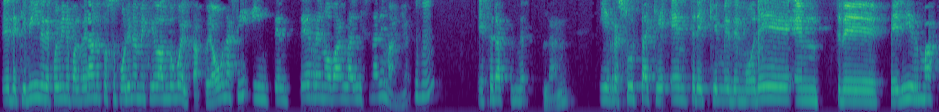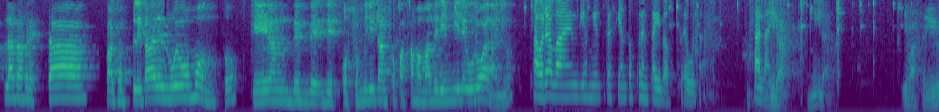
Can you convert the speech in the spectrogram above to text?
eh, de que vine, después vine para el verano, entonces Polonia me quedó dando vueltas, pero aún así intenté renovar la visa en Alemania. Ese era el primer plan. Y resulta que entre que me demoré entre pedir más plata prestada para completar el nuevo monto, que eran desde de, de 8.000 y tanto, pasamos a más de 10.000 euros al año. Ahora va en 10.332 euros al año. Mira, mira. Y va a seguir,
